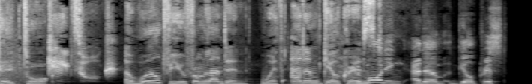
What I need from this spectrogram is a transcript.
Cape Talk. Cape Talk. A worldview from London with Adam Gilchrist. Good morning, Adam Gilchrist.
